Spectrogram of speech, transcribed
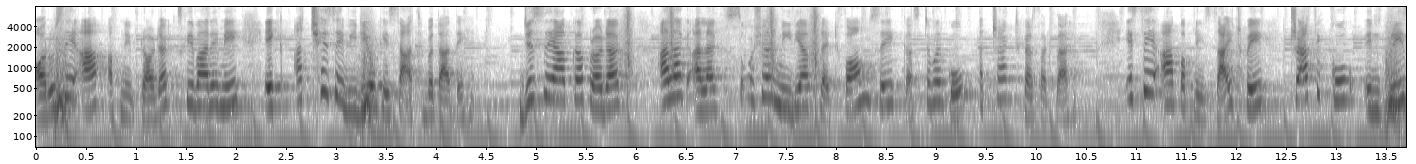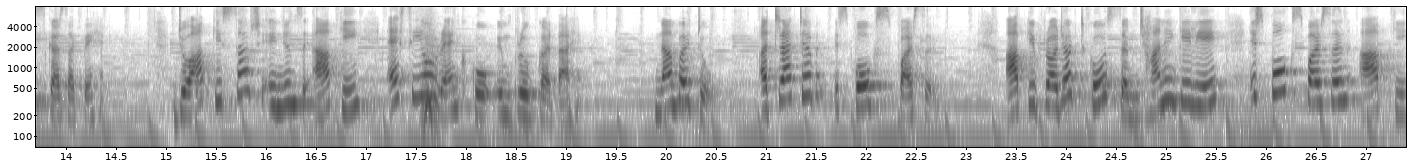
और उसे आप अपने प्रोडक्ट्स के बारे में एक अच्छे से वीडियो के साथ बताते हैं। जिससे आपका प्रोडक्ट अलग अलग सोशल मीडिया प्लेटफॉर्म से कस्टमर को अट्रैक्ट कर सकता है। इससे आप अपनी साइट पे ट्रैफ़िक को इंक्रीज कर सकते हैं, जो आपकी सर्च इंजन से आपकी एस रैंक e को इम्प्रूव करता है। नंबर टू अट्रैक्टिव स्पोक्स पर्सन आपके प्रोडक्ट को समझाने के लिए स्पोक्स पर्सन आपकी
